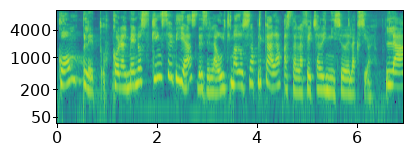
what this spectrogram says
completo, con al menos 15 días desde la última dosis aplicada hasta la fecha de inicio de la acción. La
